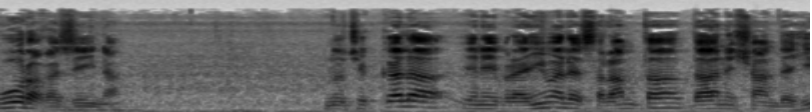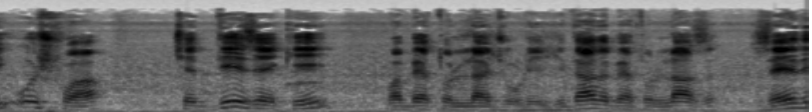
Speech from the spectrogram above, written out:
کور هغه زینا نو چې کله ان ابراهیم علی السلام ته دا نشاندهی او شوا چې دې ځای کې و بیت الله جوړیږي دا د بیت الله زید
